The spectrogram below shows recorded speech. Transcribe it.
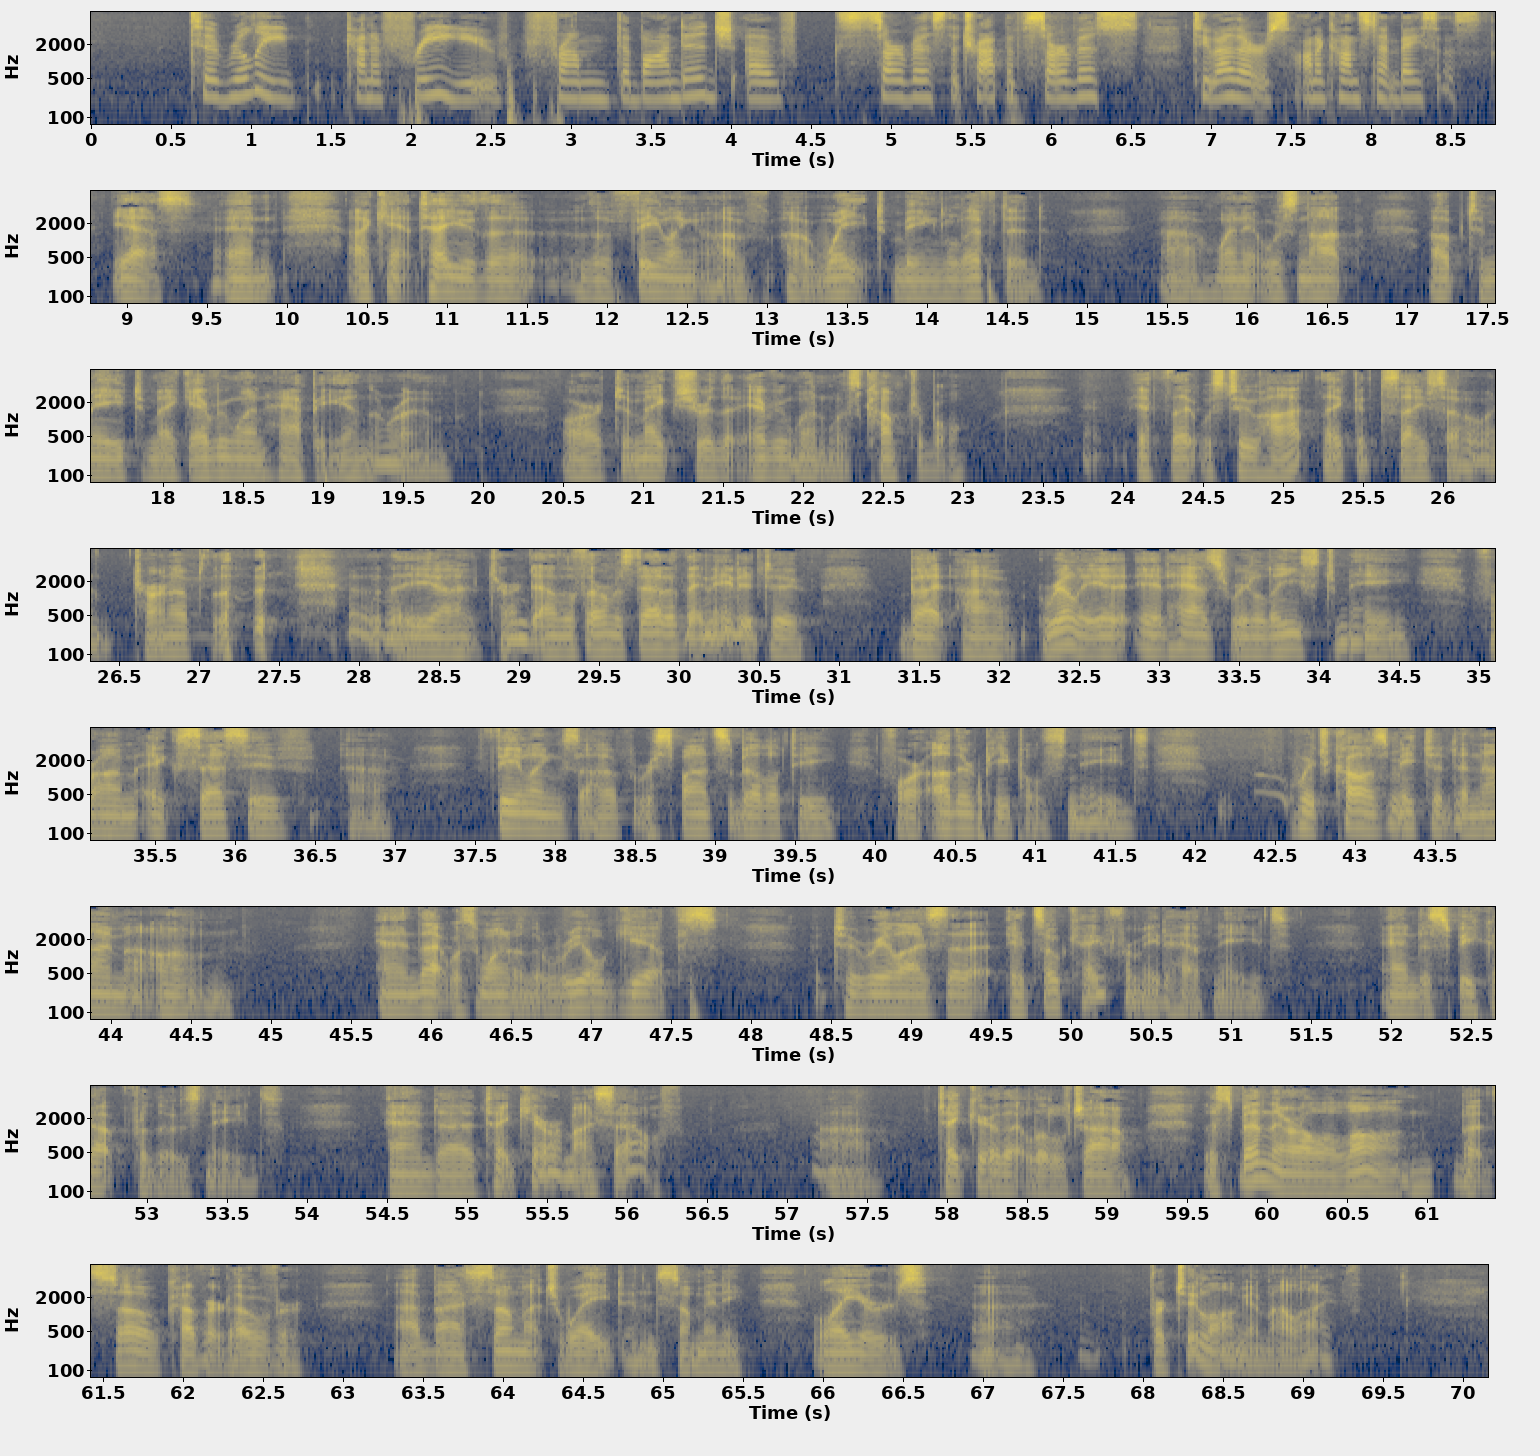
to really kind of free you from the bondage of service, the trap of service to others on a constant basis. Yes, and I can't tell you the the feeling of uh, weight being lifted uh, when it was not up to me to make everyone happy in the room, or to make sure that everyone was comfortable if it was too hot, they could say so and turn up the the uh, turn down the thermostat if they needed to. But uh, really, it, it, has released me from excessive uh, feelings of responsibility for other people's needs, which caused me to deny my own. And that was one of the real gifts to realize that it's okay for me to have needs and to speak up for those needs and uh, take care of myself. Uh, take care of that little child that's been there all along, but so covered over uh, by so much weight and so many layers uh, for too long in my life.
